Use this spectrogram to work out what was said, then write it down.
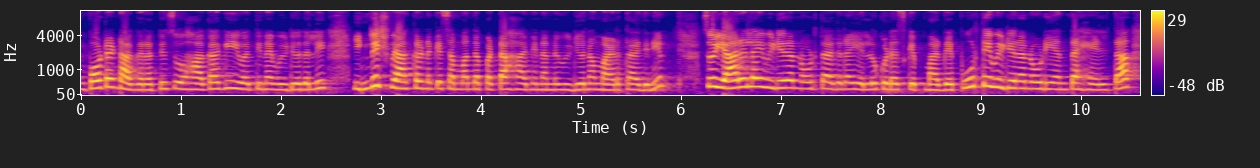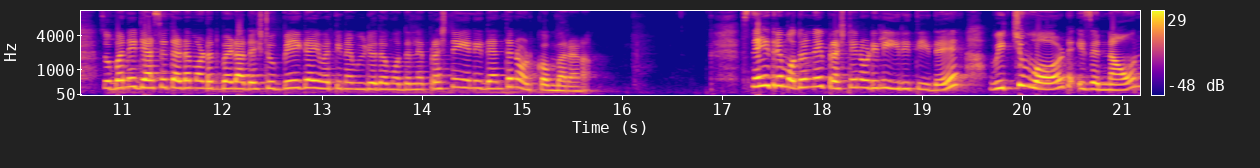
ಇಂಪಾರ್ಟೆಂಟ್ ಆಗಿರುತ್ತೆ. ಸೊ ಹಾಗಾಗಿ ಇವತ್ತಿನ ವಿಡಿಯೋದಲ್ಲಿ ಇಂಗ್ಲೀಷ್ ವ್ಯಾಕರಣಕ್ಕೆ ಸಂಬಂಧಪಟ್ಟ ಹಾಗೆ ನಾನು ವಿಡಿಯೋನ ಮಾಡ್ತಾ ಇದ್ದೀನಿ. ಸೊ ಯಾರೆಲ್ಲ ಈ ವಿಡಿಯೋನ ನೋಡ್ತಾ ಇದ್ದೀರಾ, ಎಲ್ಲೂ ಕೂಡ ಸ್ಕಿಪ್ ಮಾಡಿದೆ ಪೂರ್ತಿ ವಿಡಿಯೋನ ನೋಡಿ ಅಂತ ಹೇಳ್ತಾ. ಸೊ ಬನ್ನಿ, ಜಾಸ್ತಿ ತಡ ಮಾಡೋದು ಬೇಡ, ಆದಷ್ಟು ಬೇಗ ಇವತ್ತಿನ ವಿಡಿಯೋದ ಮೊದಲನೇ ಪ್ರಶ್ನೆ ಏನಿದೆ ಅಂತ ನೋಡ್ಕೊಂಬರೋಣ. ಸ್ನೇಹಿತರೆ, ಮೊದಲನೇ ಪ್ರಶ್ನೆ ನೋಡಿಲಿ ಈ ರೀತಿ ಇದೆ. Which word is a noun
